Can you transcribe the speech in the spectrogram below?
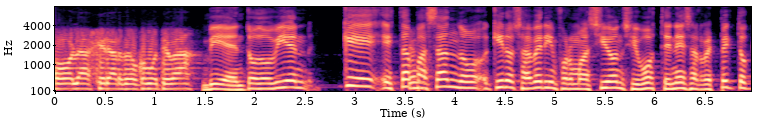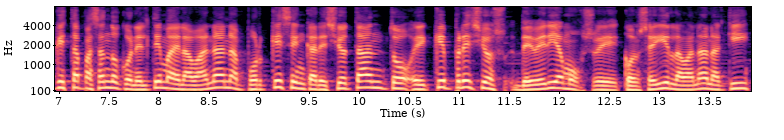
Hola Gerardo, ¿cómo te va? Bien, todo bien. ¿Qué está pasando? Quiero saber información, si vos tenés al respecto, qué está pasando con el tema de la banana, por qué se encareció tanto, Eh, qué precios deberíamos eh, conseguir la banana aquí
